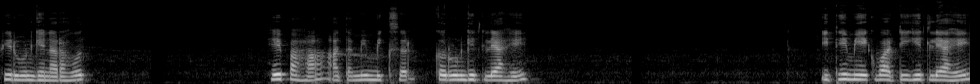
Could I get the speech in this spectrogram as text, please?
फिरवून घेणार आहोत. हे पहा आता मी मिक्सर करून घेतले आहे. इथे मी एक वाटी घेतली आहे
